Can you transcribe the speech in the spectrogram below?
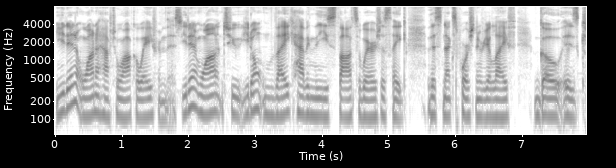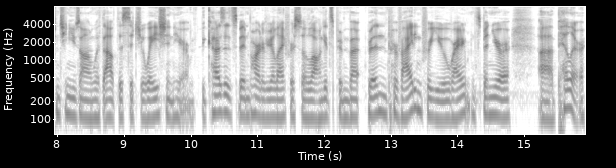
You didn't want to have to walk away from this. You didn't want to you don't like having these thoughts where it's just like this next portion of your life go is continues on without this situation here. Because it's been part of your life for so long it's been been providing for you right? It's been your uh, pillar.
